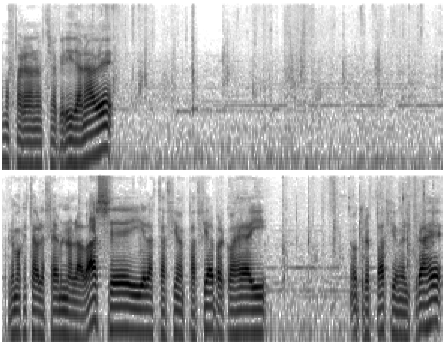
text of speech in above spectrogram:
Vamos para nuestra querida nave Tenemos que establecernos la base y la estación espacial para coger ahí otro espacio en el traje.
